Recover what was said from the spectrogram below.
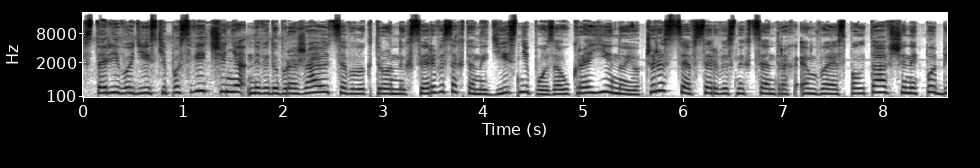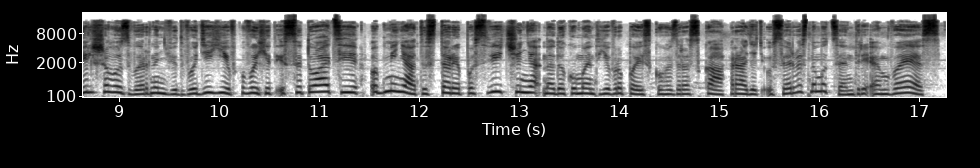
Старі водійські посвідчення не відображаються в електронних сервісах та не дійсні поза Україною. Через це в сервісних центрах МВС Полтавщини побільшало звернень від водіїв. Вихід із ситуації обміняти старе посвідчення на документ європейського зразка радять у сервісному центрі МВС.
